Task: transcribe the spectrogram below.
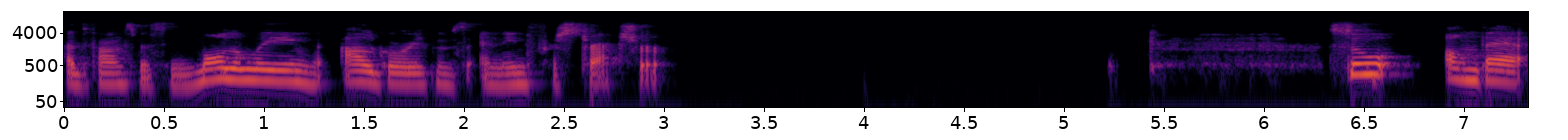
advancements in modeling, algorithms, and infrastructure. So on the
